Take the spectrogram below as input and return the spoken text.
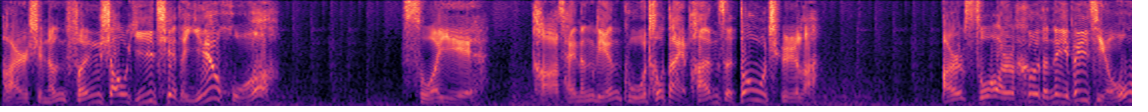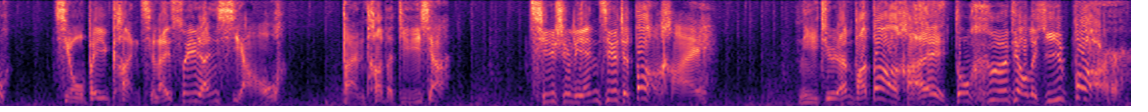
而是能焚烧一切的野火，所以他才能连骨头带盘子都吃了。而索尔喝的那杯酒，酒杯看起来虽然小，但它的底下其实连接着大海。你居然把大海都喝掉了一半儿！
